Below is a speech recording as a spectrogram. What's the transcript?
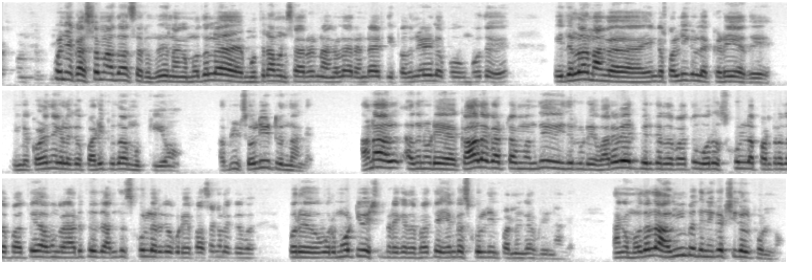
ரெஸ்பான்ஸ் கொஞ்சம் கஷ்டமாக தான் சார் இருந்தது. நாங்கள் முதல்ல முத்துராமன் சார் நாங்கள்லாம் ரெண்டாயிரத்தி பதினேழில் போகும்போது இதெல்லாம் நாங்கள் எங்கள் பள்ளிகளில் கிடையாது. எங்கள் குழந்தைகளுக்கு படிப்பு தான் முக்கியம் அப்படின்னு சொல்லிட்டு இருந்தாங்க. ஆனால் அதனுடைய காலகட்டம் வந்து இதனுடைய வரவேற்பு இருக்கிறத பார்த்து ஒரு ஸ்கூலில் பண்ணுறதை பார்த்து அவங்க அடுத்தது அந்த ஸ்கூலில் இருக்கக்கூடிய பசங்களுக்கு ஒரு ஒரு மோட்டிவேஷன் கிடைக்கிறத பார்த்து எங்கள் ஸ்கூல்லையும் பண்ணுங்க அப்படின்னாங்க. நாங்கள் முதல்ல ஐம்பது நிகழ்ச்சிகள் பண்ணோம்.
